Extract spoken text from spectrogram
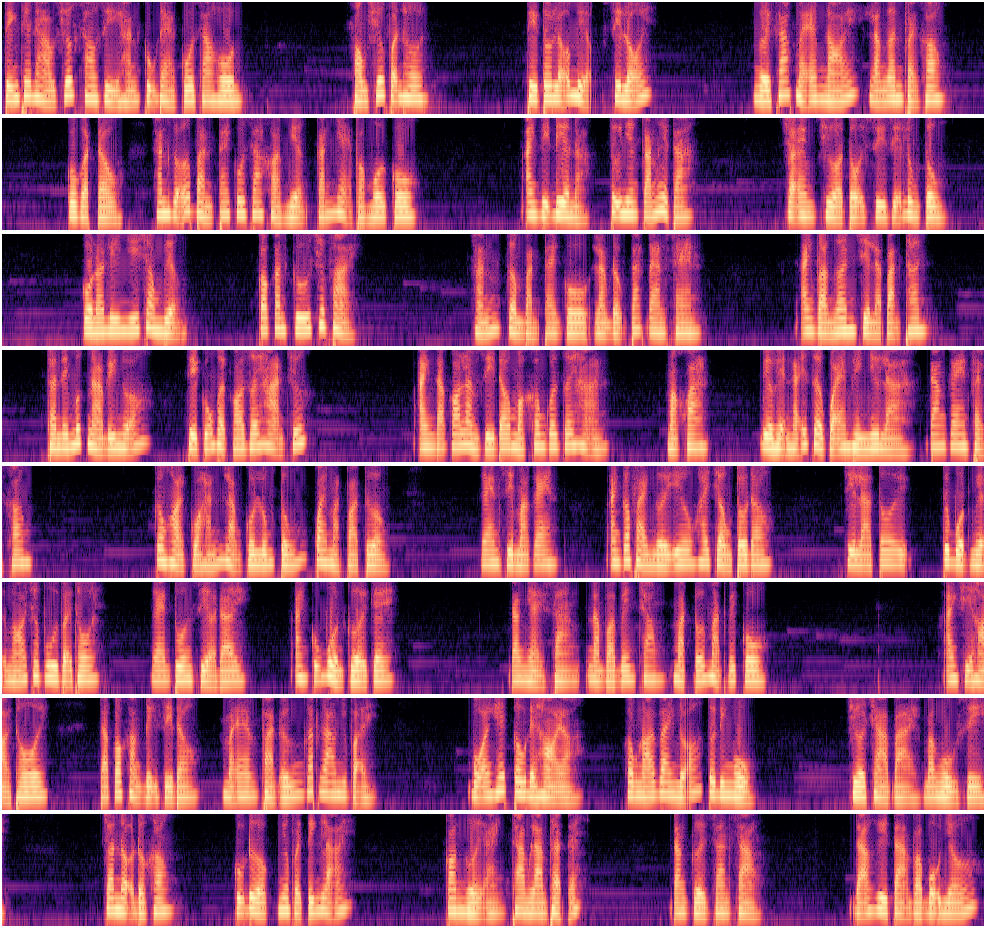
Tính thế nào trước sau gì hắn cũng đẻ cô ra hôn. Phòng trước vẫn hơn. Thì tôi lỡ miệng, xin lỗi. Người khác mà em nói là Ngân phải không? Cô gật đầu, hắn gỡ bàn tay cô ra khỏi miệng cắn nhẹ vào môi cô. Anh bị điên à? Tự nhiên cắn người ta. Cho em chừa tội suy diễn lung tung. Cô nói lý nhí trong miệng. Có căn cứ chứ phải. Hắn cầm bàn tay cô làm động tác đan sen. Anh và Ngân chỉ là bạn thân. Thân đến mức nào đi nữa thì cũng phải có giới hạn chứ. Anh đã có làm gì đâu mà không có giới hạn. Mà khoan, biểu hiện nãy giờ của em hình như là đang ghen phải không? Câu hỏi của hắn làm cô lúng túng quay mặt vào tường. Ghen gì mà ghen? Anh có phải người yêu hay chồng tôi đâu. Chỉ là tôi, tôi buột miệng nói cho vui vậy thôi. Ghen tuông gì ở đây? Anh cũng buồn cười ghê. Đang nhảy sang nằm vào bên trong mặt đối mặt với cô. Anh chỉ hỏi thôi, đã có khẳng định gì đâu mà em phản ứng gắt gao như vậy. Bộ anh hết câu để hỏi à? Không nói với anh nữa, tôi đi ngủ. Chưa trả bài mà ngủ gì? Cho nợ được không? Cũng được nhưng phải tính lãi. Con người anh tham lam thật đấy. Đang cười gian xảo. Đã ghi tạm vào bộ nhớ.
